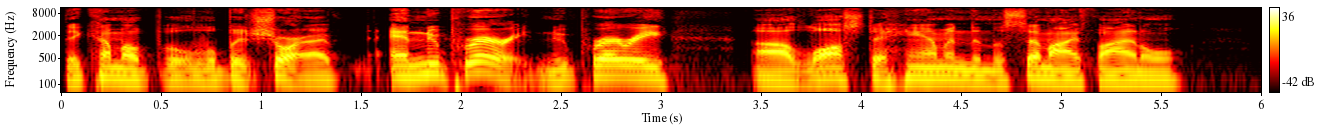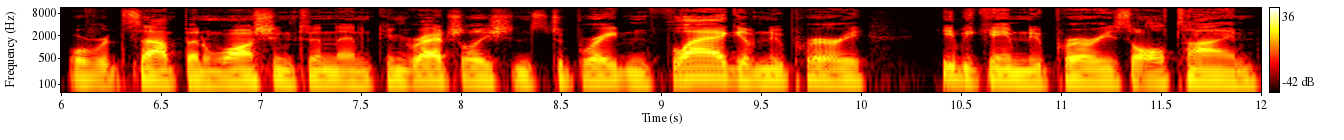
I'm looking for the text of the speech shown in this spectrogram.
they come up a little bit short. I've, and New Prairie, New Prairie uh, lost to Hammond in the semifinal over at South Bend, Washington, and congratulations to Braden Flagg of New Prairie. He became New Prairie's all-time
